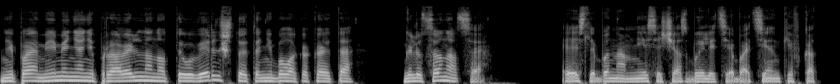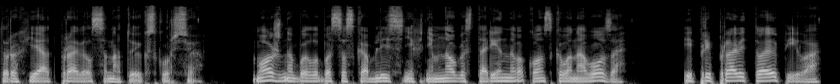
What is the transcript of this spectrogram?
«Не пойми меня неправильно, но ты уверен, что это не была какая-то галлюцинация?» «Если бы на мне сейчас были те ботинки, в которых я отправился на ту экскурсию, можно было бы соскоблить с них немного старинного конского навоза и приправить твое пиво».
